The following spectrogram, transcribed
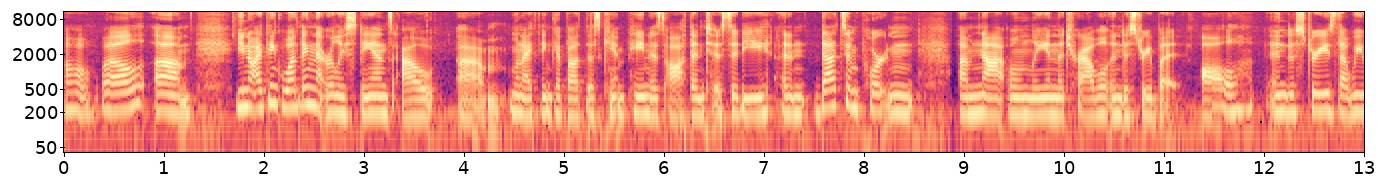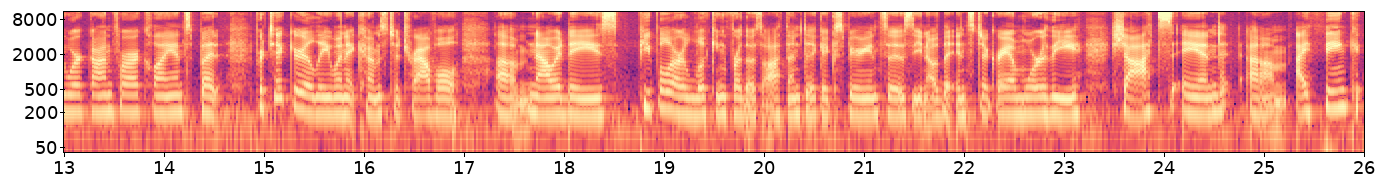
Oh, well, um, you know, I think one thing that really stands out um, when I think about this campaign is authenticity. And that's important um, not only in the travel industry, but all industries that we work on for our clients, but particularly when it comes to travel. Um, nowadays, people are looking for those authentic experiences, you know, the Instagram worthy shots. And um, I think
